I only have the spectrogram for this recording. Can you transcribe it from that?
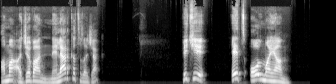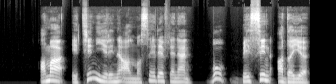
Ama acaba neler katılacak? Peki et olmayan ama etin yerini alması hedeflenen bu besin adayı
